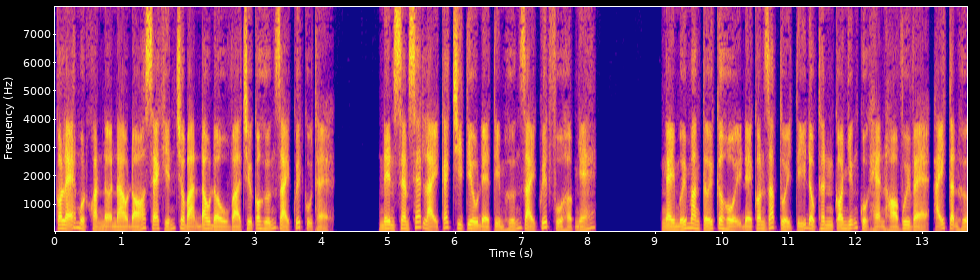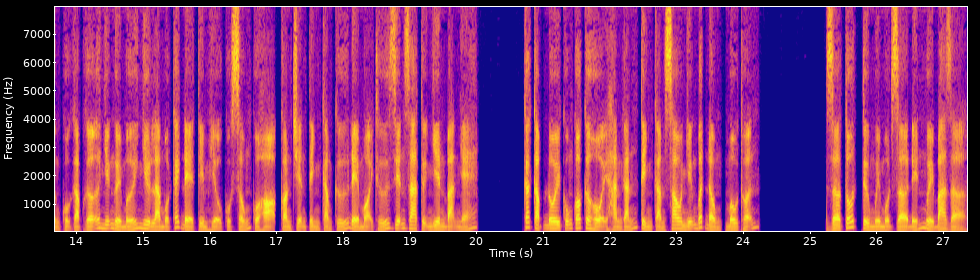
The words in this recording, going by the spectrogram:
Có lẽ một khoản nợ nào đó sẽ khiến cho bạn đau đầu và chưa có hướng giải quyết cụ thể. Nên xem xét lại cách chi tiêu để tìm hướng giải quyết phù hợp nhé. Ngày mới mang tới cơ hội để con giáp tuổi Tý độc thân có những cuộc hẹn hò vui vẻ, hãy tận hưởng cuộc gặp gỡ những người mới như là một cách để tìm hiểu cuộc sống của họ, còn chuyện tình cảm cứ để mọi thứ diễn ra tự nhiên bạn nhé. Các cặp đôi cũng có cơ hội hàn gắn tình cảm sau những bất đồng, mâu thuẫn. Giờ tốt từ 11 giờ đến 13 giờ.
